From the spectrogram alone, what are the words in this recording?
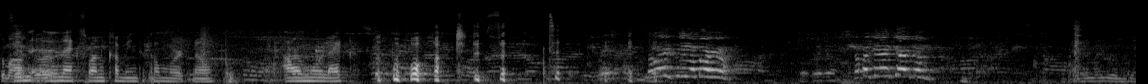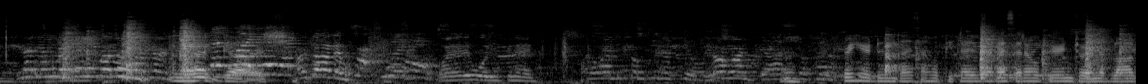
Some The, the next one coming to come work now. Are more like watch this. Oh gosh. We're here doing guys. I hope you guys like I said I hope you're enjoying the vlog.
